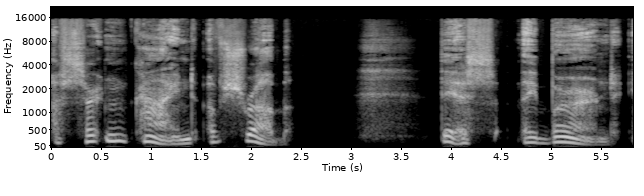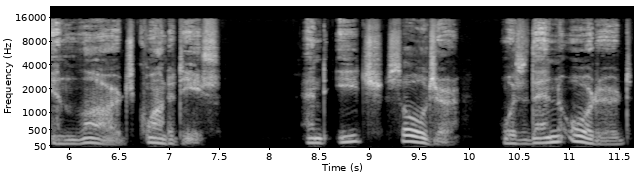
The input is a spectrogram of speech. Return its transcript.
a certain kind of shrub. This they burned in large quantities, and each soldier was then ordered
